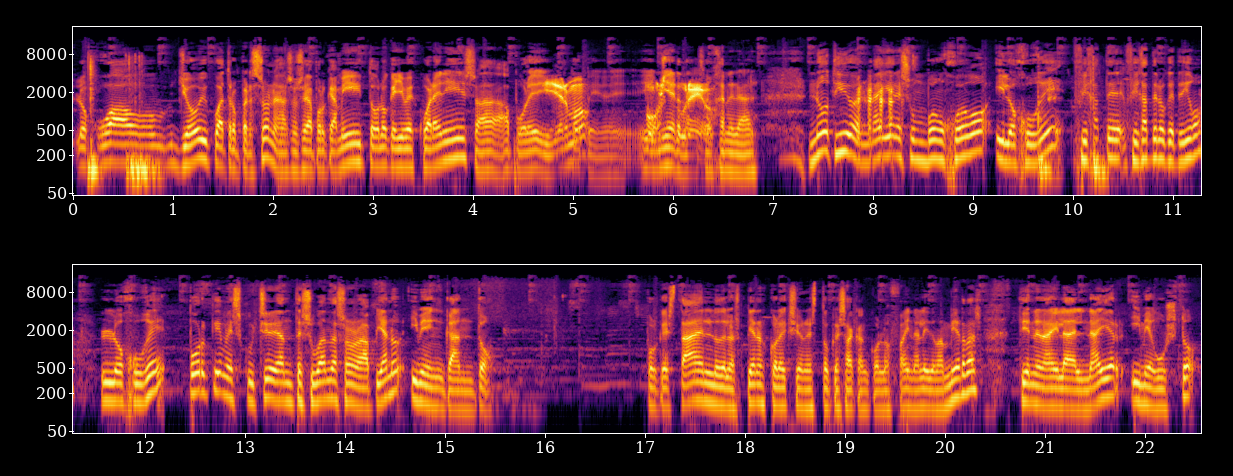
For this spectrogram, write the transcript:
lo he jugado yo y cuatro personas, o sea, porque a mí todo lo que lleve Square Enix, a, a por ello. Guillermo, tope, y postureo. mierdas en general. No, tío, el Nier es un buen juego y lo jugué, fíjate, fíjate lo que te digo, lo jugué porque me escuché ante su banda sonora a piano y me encantó. Porque está en lo de los pianos collection, esto que sacan con los final y demás mierdas. Tienen ahí la del Nier y me gustó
